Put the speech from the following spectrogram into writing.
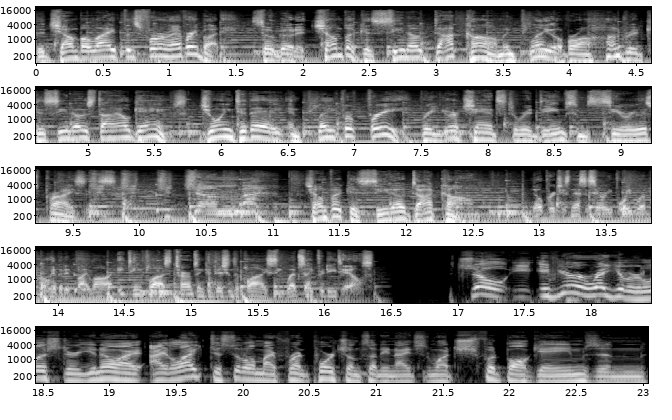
The Chumba life is for everybody. So go to ChumbaCasino.com and play over 100 casino style games. Join today and play for free for your chance to redeem some serious prizes. ChumbaCasino.com. No purchase necessary. Void where prohibited by law. 18 plus terms and conditions apply. See website for details. So, if you're a regular listener, you know I, I like to sit on my front porch on Sunday nights and watch football games and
